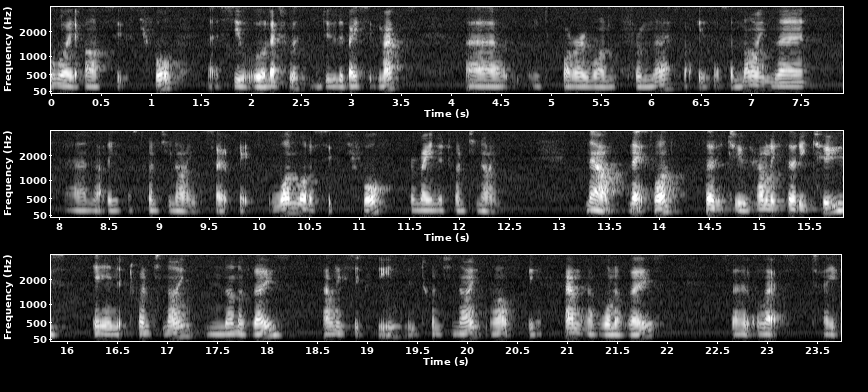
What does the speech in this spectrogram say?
away our 64, let's see what we're left with, do the basic maths. Uh, we need to borrow one from there, so that gives us a 9 there, and that leaves us 29. So it's one lot of 64, remainder 29. Now, next one, 32. How many 32s in 29? None of those. How many 16s in 29? Well, we can have one of those. So let's take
